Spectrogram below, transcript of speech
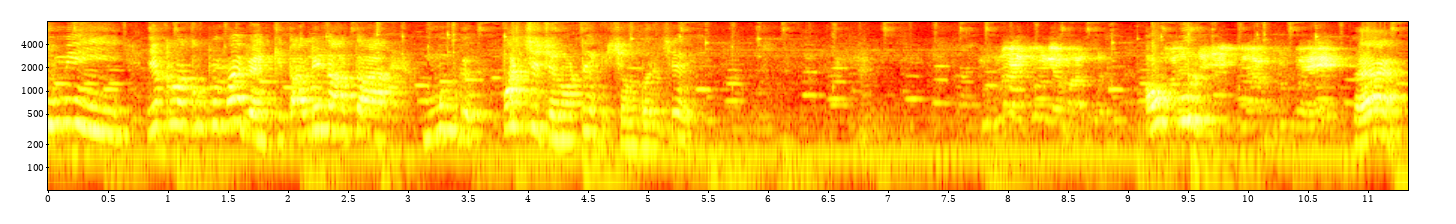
तुम्ही. एक लाख रुपये माझ्या बँकेत आले ना आता. मग पाचशेचे नोट आहे का? शंभरचे? हा.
